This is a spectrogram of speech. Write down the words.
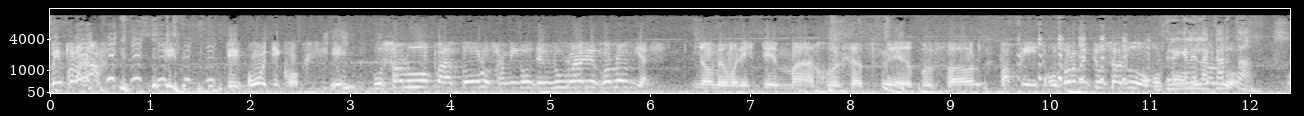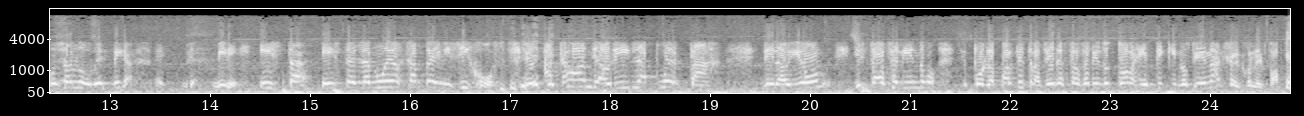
ven para acá. Eh, eh, un momentico. Eh, un saludo para todos los amigos de Blue Radio en Colombia. No me moleste más, Jorge Alfredo, por favor. Papito, o solamente un saludo, por favor. Un la saludo. carta. Un saludo, Ven- venga, eh, mire, esta, esta es la nueva carta de mis hijos. Eh, acaban de abrir la puerta del avión, está saliendo, por la parte trasera está saliendo toda la gente que no tiene nada que ver con el Papa.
